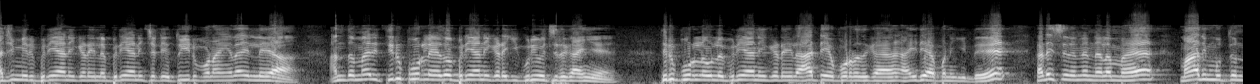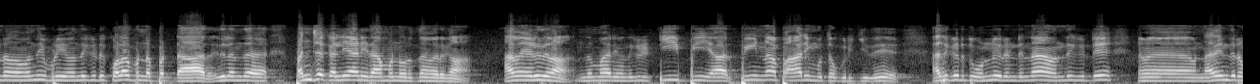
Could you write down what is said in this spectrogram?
அஜ்மீர் பிரியாணி கடையில் பிரியாணி சட்டியை தூக்கிட்டு போனாங்களா இல்லையா? அந்த மாதிரி திருப்பூரில் ஏதோ பிரியாணி கடைக்கு குறி வச்சிருக்காங்க. திருப்பூரில் உள்ள பிரியாணி கடையில் ஆட்டையை போடுறதுக்காக ஐடியா பண்ணிக்கிட்டு கடைசியில் என்ன நிலைமை? மாரிமுத்துன்றவன் வந்து இப்படி வந்துக்கிட்டு கொலை பண்ணப்பட்டார். இதில் இந்த பஞ்ச கல்யாணி ராமன் ஒருத்தன் இருக்கான். அவன் எழுதுறான். இந்த மாதிரி வந்துக்கிட்டு டிபிஆர் பீனா பாரிமுத்தை குறிக்குது. அதுக்கடுத்து ஒன்று ரெண்டுன்னா வந்துக்கிட்டு நரேந்திர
